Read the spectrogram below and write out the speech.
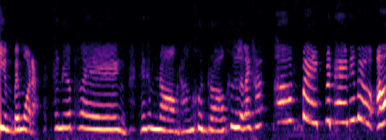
อิ่มไปหมดอะทั้งเนื้อเพลง ทั้งทำนองทั้งคนร้องคืออะไรคะ perfect เป็นเพลงที่แบบเอา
